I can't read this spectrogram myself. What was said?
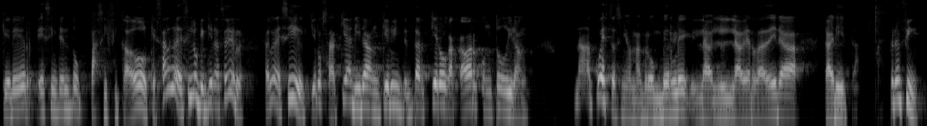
querer ese intento pacificador? Que salga a decir lo que quiere hacer, salga a decir, quiero saquear Irán, quiero intentar, quiero acabar con todo Irán. Nada cuesta, señor Macron, verle la, la verdadera careta. Pero en fin,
